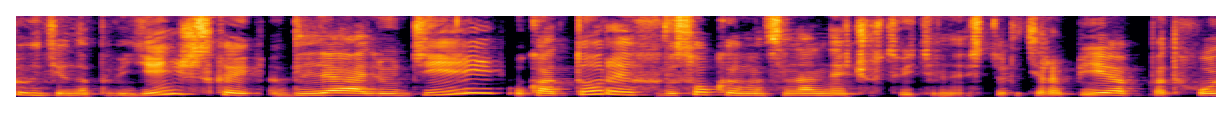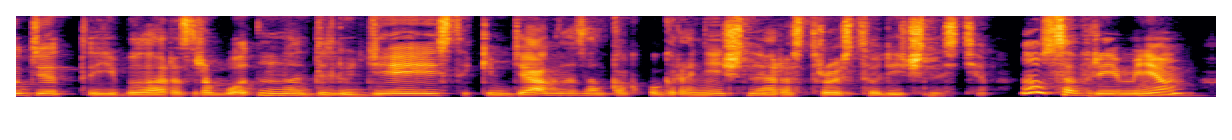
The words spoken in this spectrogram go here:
когнитивно-поведенческой, для людей, у которых высокая эмоциональная чувствительность. Эта терапия подходит и была разработана для людей с таким диагнозом, как пограничное расстройство личности. Ну, со временем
